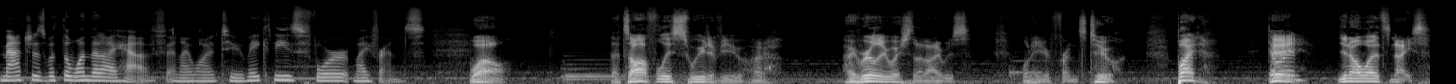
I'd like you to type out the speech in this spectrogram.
matches with the one that I have, and I wanted to make these for my friends. well, that's awfully sweet of you. I, I really wish that I was one of your friends too. But Doran. hey, you know what? It's nice.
